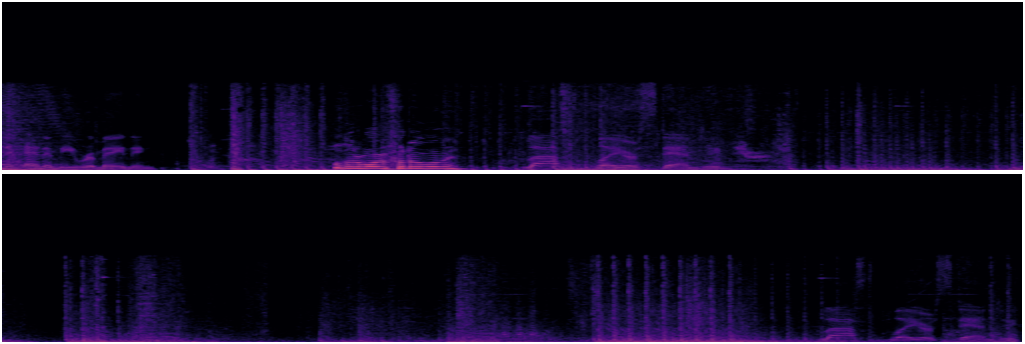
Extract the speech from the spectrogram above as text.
One enemy remaining. Full bomb, full bomb. Last player standing. Last player standing.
